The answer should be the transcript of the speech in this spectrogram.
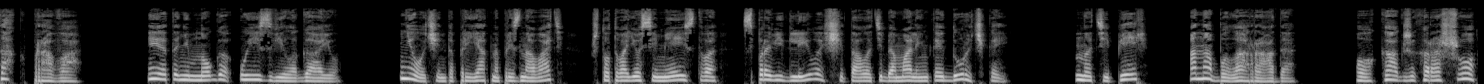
так права. И это немного уязвило Гаю. Не очень-то приятно признавать, что твое семейство справедливо считало тебя маленькой дурочкой. Но теперь она была рада. О, как же хорошо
